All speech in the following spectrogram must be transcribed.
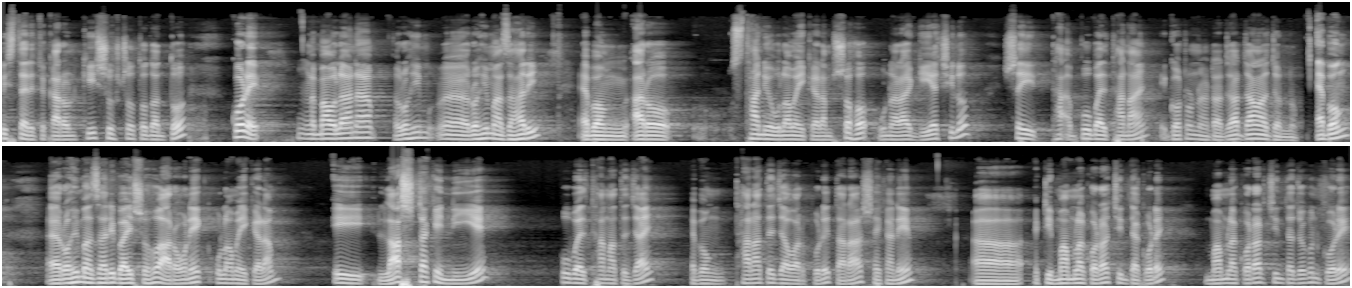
বিস্তারিত কারণ কি, সুষ্ঠু তদন্ত করে মাওলানা রহিম রহিম আজহারি এবং আরও স্থানীয় উলামাই কেরাম সহ ওনারা গিয়েছিল সেই পুবাইল থানায় এই ঘটনাটা জানার জন্য। এবং রহিম আজহারি বাই সহ আরও অনেক উলামাই কেরাম এই লাশটাকে নিয়ে পুবাইল থানাতে যায় এবং থানাতে যাওয়ার পরে তারা সেখানে একটি মামলা করার চিন্তা করে। মামলা করার চিন্তা যখন করে,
